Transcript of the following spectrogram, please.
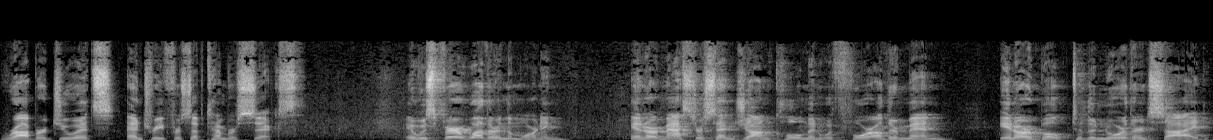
Robert Juet's entry for September 6th. It was fair weather in the morning, and our master sent John Coleman with four other men in our boat to the northern side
